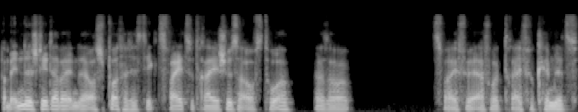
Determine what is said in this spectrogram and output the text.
Am Ende steht aber in der Sportstatistik 2 zu 3 Schüsse aufs Tor. Also zwei für Erfurt, drei für Chemnitz.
